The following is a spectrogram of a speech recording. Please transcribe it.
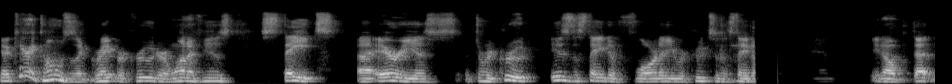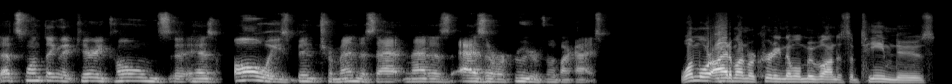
You know, Kerry Coombs is a great recruiter. One of his states uh, areas to recruit is the state of Florida. He recruits in the state of and, you know that that's one thing that Kerry Coombs uh, has always been tremendous at, and that is as a recruiter for the Buckeyes. One more item on recruiting, then we'll move on to some team news.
